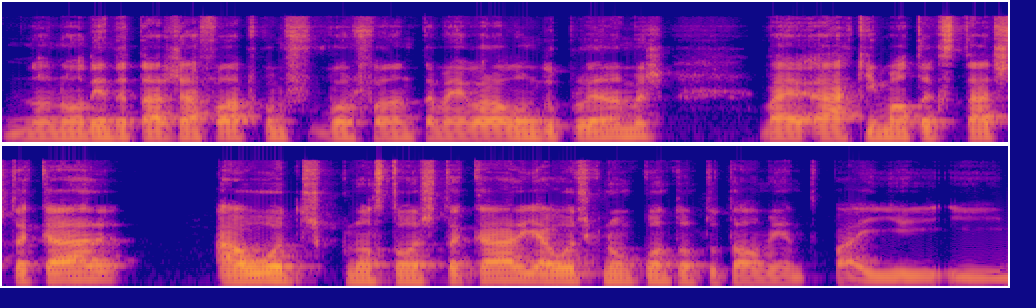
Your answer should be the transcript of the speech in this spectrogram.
não, não adianta estar já a falar, porque vamos, vamos falando também agora ao longo do programa, mas vai, há aqui malta que se está a destacar, há outros que não se estão a destacar e há outros que não contam totalmente. Pá, e, e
